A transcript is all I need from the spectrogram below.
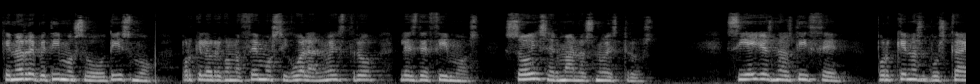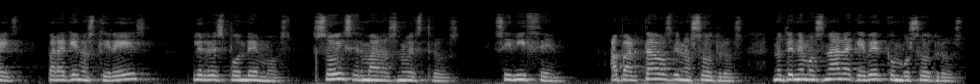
que no repetimos su bautismo porque lo reconocemos igual al nuestro, les decimos, sois hermanos nuestros. Si ellos nos dicen, ¿por qué nos buscáis? ¿Para qué nos queréis? Les respondemos, sois hermanos nuestros. Si dicen, apartaos de nosotros, no tenemos nada que ver con vosotros.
